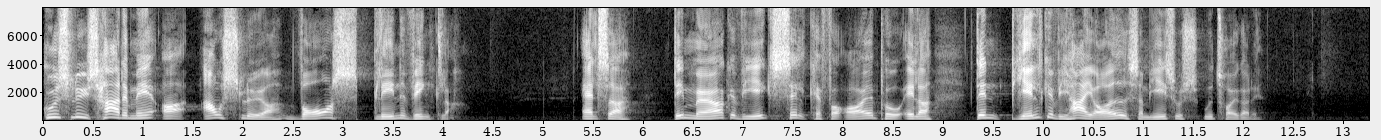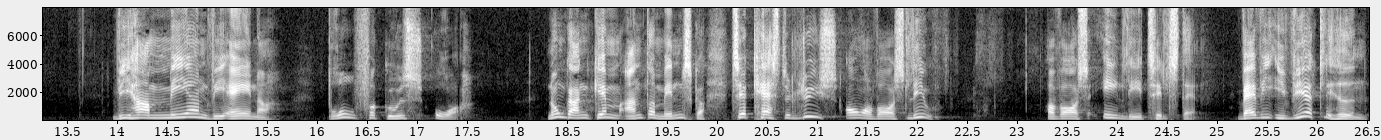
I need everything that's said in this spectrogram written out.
Guds lys har det med at afsløre vores blinde vinkler. Altså det mørke, vi ikke selv kan få øje på, eller den bjælke, vi har i øjet, som Jesus udtrykker det. Vi har mere end vi aner brug for Guds ord. Nogle gange gennem andre mennesker, til at kaste lys over vores liv, og vores egentlige tilstand. Hvad vi i virkeligheden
